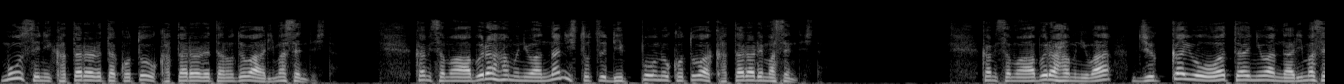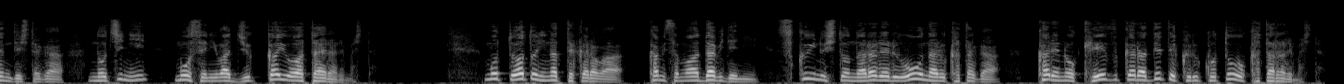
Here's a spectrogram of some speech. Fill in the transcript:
モーセに語られたことを語られたのではありませんでした。神様はアブラハムには何一つ立法のことは語られませんでした。神様はアブラハムには10回をお与えにはなりませんでしたが、後にモーセには10回を与えられました。もっと後になってからは、神様はダビデに救い主となられる王なる方が彼の系図から出てくることを語られました。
